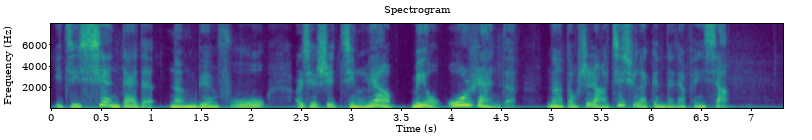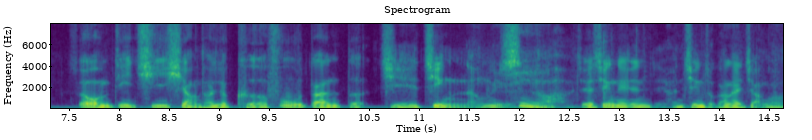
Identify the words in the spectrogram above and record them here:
以及现代的能源服务，而且是尽量没有污染的。那董事长继续来跟大家分享。所以，我们第七项它就可负担的洁净能源是啊，洁净能源很清楚，刚才讲过。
